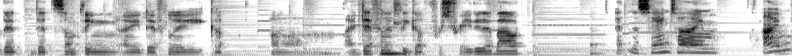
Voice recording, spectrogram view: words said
that that's something i definitely got um i definitely got frustrated about at the same time i'm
